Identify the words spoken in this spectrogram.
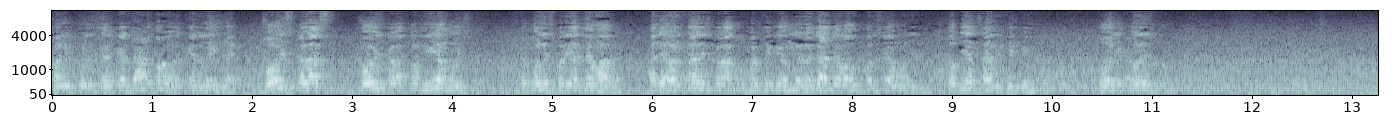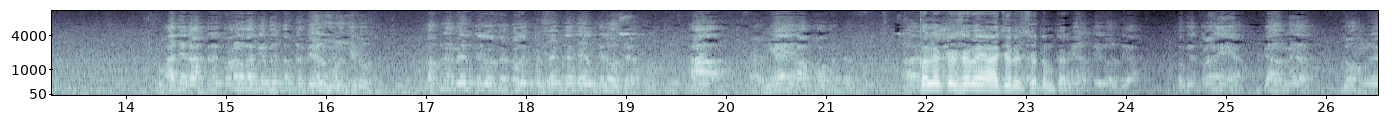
ખાલી પોલીસને અત્યારે જાણ કરો અત્યારે લઈ જાય. ચોવીસ કલાક, ચોવીસ કલાકનો નિયમ હોય છે. કે પોલીસ ફરિયાદ લેવા આવે. આજે અડતાલીસ કલાક ઉપર થઈ ગઈ અમને રજા દેવા ઉપર છે અમારી. તબિયત સારી થઈ ગઈ છે. તો હજી પોલીસ આજે રાત્રે ત્રણ વાગે મેં તમને બેલ પણ કર્યો છે. તમને બેલ કર્યો છે કલેક્ટર સાહેબને બેલ કર્યો છે. આ ન્યાય આપવા માટે. કલેક્ટર સાહેબ હાજર છે તમ તારે. બેલ કર્યો છે. અમે ત્રણેય કે અમે જો અમને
